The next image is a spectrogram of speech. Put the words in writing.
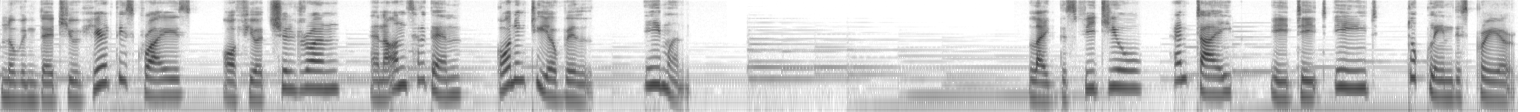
knowing that you hear these cries of your children and answer them according to your will. Amen. Like this video and type 888 to claim this prayer.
